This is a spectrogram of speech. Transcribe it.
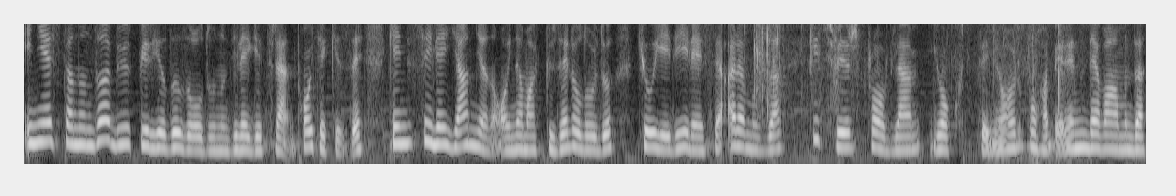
Iniesta'nın da büyük bir yıldız olduğunu dile getiren Portekizli kendisiyle yan yana oynamak güzel olurdu. Q7 ile ise aramızda hiçbir problem yok deniyor bu haberin devamında.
